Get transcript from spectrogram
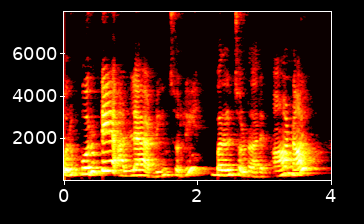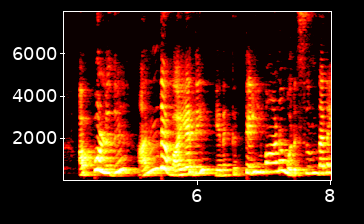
ஒரு பொருட்டே அல்ல அப்படின்னு சொல்லி பதில் சொல்றாரு. ஆனால் அப்பொழுது அந்த வயதில் எனக்கு தெளிவான ஒரு சிந்தனை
